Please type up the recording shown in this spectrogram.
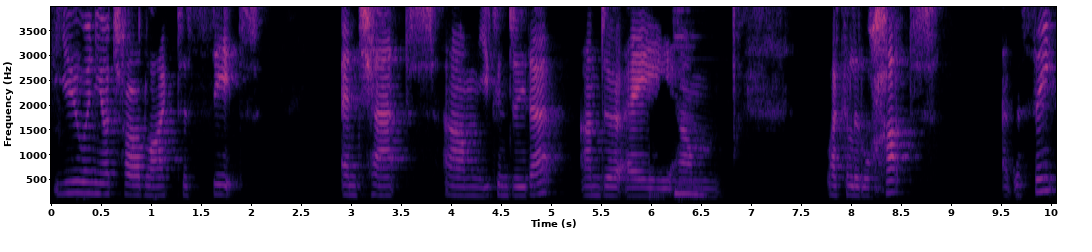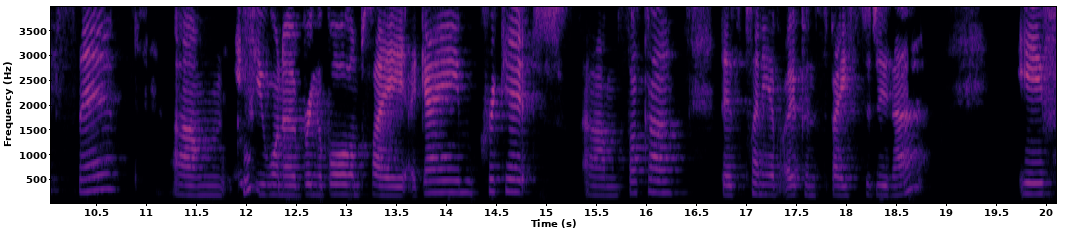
you and your child like to sit and chat, um, you can do that under a Mm. um, like a little hut at the seats there. Um, Cool. If you want to bring a ball and play a game, cricket, um, soccer, there's plenty of open space to do that. If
